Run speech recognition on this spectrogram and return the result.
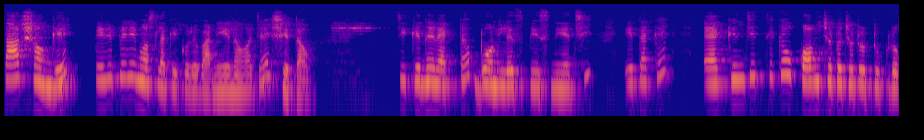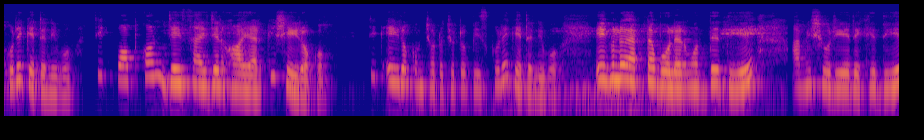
তার সঙ্গে পেরি পেরি মশলা কী করে বানিয়ে নেওয়া যায় সেটাও। চিকেনের একটা বোনলেস পিস নিয়েছি, এটাকে এক ইঞ্চির থেকেও কম ছোট ছোট টুকরো করে কেটে নিব। ঠিক পপকর্ন যেই সাইজের হয় আর কি, সেই রকম। ঠিক এই রকম ছোট ছোট পিস করে কেটে নেব। এগুলো একটা বোলের মধ্যে দিয়ে আমি সরিয়ে রেখে দিয়ে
